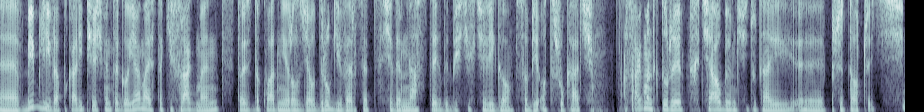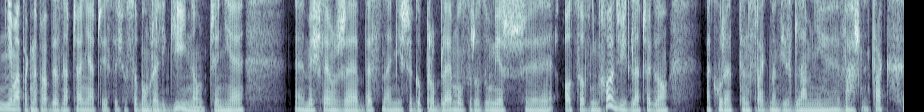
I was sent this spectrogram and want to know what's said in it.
E, w Biblii, w Apokalipsie Świętego Jana jest taki fragment, to jest dokładnie rozdział drugi, werset 17, gdybyście chcieli go sobie odszukać. Fragment, który chciałbym Ci tutaj y, przytoczyć. Nie ma tak naprawdę znaczenia, czy jesteś osobą religijną, czy nie. E, myślę, że bez najmniejszego problemu zrozumiesz, o co w nim chodzi, dlaczego akurat ten fragment jest dla mnie ważny. Tak,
